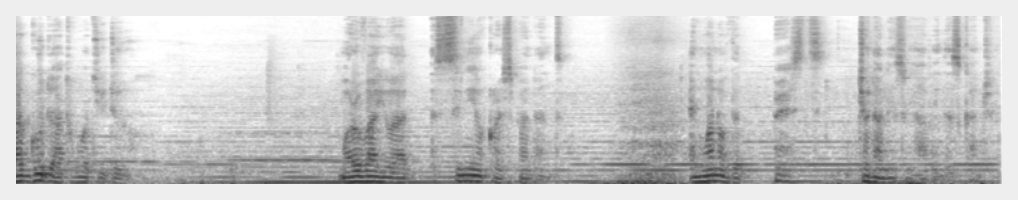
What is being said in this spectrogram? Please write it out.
You are good at what you do. Moreover, you are a senior correspondent and one of the best journalists we have in this country.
